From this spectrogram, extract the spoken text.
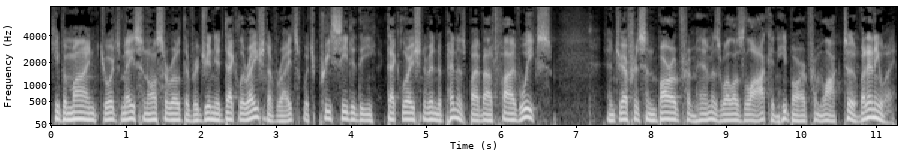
keep in mind, George Mason also wrote the Virginia Declaration of Rights, which preceded the Declaration of Independence by about five weeks and Jefferson borrowed from him as well as Locke, and he borrowed from Locke too. But anyway,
